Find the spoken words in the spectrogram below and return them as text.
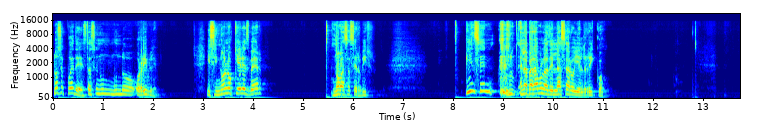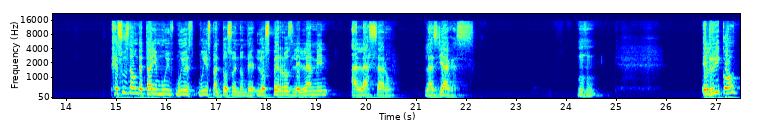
no se puede, estás en un mundo horrible. Y si no lo quieres ver, no vas a servir. Piensen en la parábola de Lázaro y el rico. Jesús da un detalle muy, muy, muy espantoso en donde los perros le lamen a Lázaro las llagas. El rico,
